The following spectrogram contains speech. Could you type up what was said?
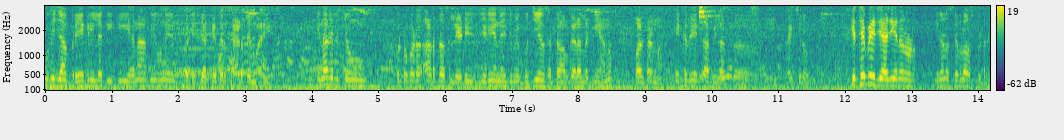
ਉਹਦੀ ਜਾਂ ਬ੍ਰੇਕ ਨਹੀਂ ਲੱਗੀ ਕੀ ਹੈ ਨਾ ਵੀ ਉਹਨੇ ਗੱਡੀ ਚੱਕ ਕੇ ਇੱਧਰ ਸਾਈਡ ਤੇ ਮਾਰੀ। ਇਹਨਾਂ ਦੇ ਵਿੱਚੋਂ ਘੱਟੋ ਘੱਟ 8-10 ਲੇਡੀਜ਼ ਜਿਹੜੀਆਂ ਨੇ ਜਿਵੇਂ ਗੁੱਜੀਆਂ ਸੱਟਾਂ ਵਗੈਰਾ ਲੱਗੀਆਂ ਹਨ ਪਲਟਣ ਨਾਲ। ਇੱਕ ਦੇ ਕਾਫੀ ਲੱਤ ਫ੍ਰੈਕਚਰ ਹੋ ਗਈ। ਕਿੱਥੇ ਭੇਜਿਆ ਜੀ ਇਹਨਾਂ ਨੂੰ ਹੁਣ? ਇਹਨਾਂ ਨੂੰ ਸਿਵਲ ਹਸਪੀਟਲ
